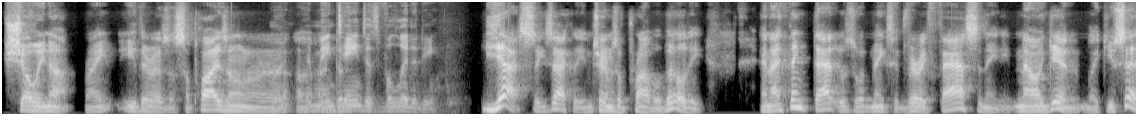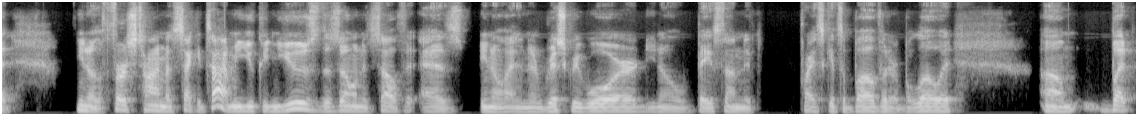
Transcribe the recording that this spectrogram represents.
showing up, right? Either as a supply zone or right. a, it maintains a, its validity. Yes, exactly. In terms of probability, and I think that is what makes it very fascinating. Now, again, like you said, you know, the first time and second time, you can use the zone itself as you know, and a risk reward, you know, based on if price gets above it or below it. Um, but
